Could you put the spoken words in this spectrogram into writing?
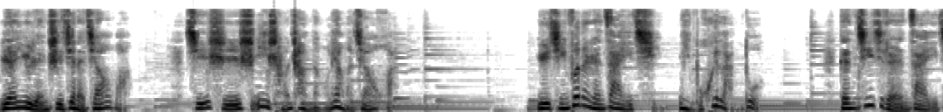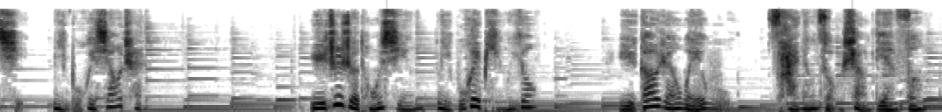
人与人之间的交往，其实是一场场能量的交换。与勤奋的人在一起，你不会懒惰；跟积极的人在一起，你不会消沉；与智者同行，你不会平庸；与高人为伍，才能走上巅峰。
